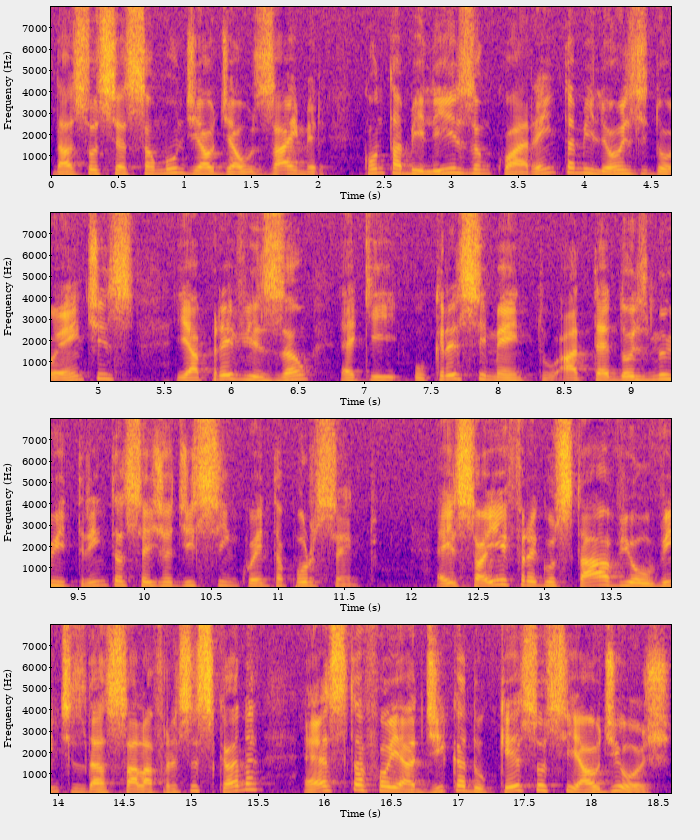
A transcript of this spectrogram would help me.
da Associação Mundial de Alzheimer contabilizam 40 milhões de doentes e a previsão é que o crescimento até 2030 seja de 50%. É isso aí, Frei Gustavo e ouvintes da Sala Franciscana. Esta foi a dica do Que Social de hoje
